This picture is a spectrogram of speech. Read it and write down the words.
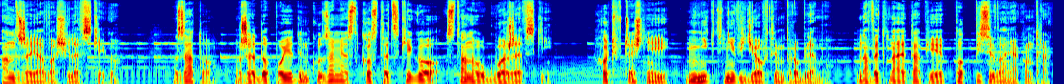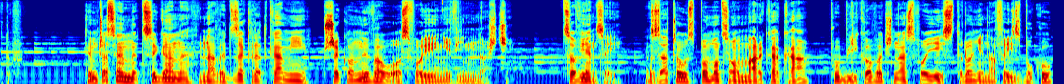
Andrzeja Wasilewskiego, za to, że do pojedynku zamiast Kosteckiego stanął Głażewski, choć wcześniej nikt nie widział w tym problemu, nawet na etapie podpisywania kontraktów. Tymczasem Cygan, nawet za kratkami, przekonywał o swojej niewinności. Co więcej, zaczął z pomocą Marka K. publikować na swojej stronie na Facebooku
